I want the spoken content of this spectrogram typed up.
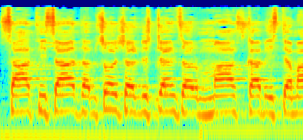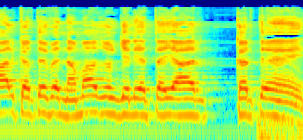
ساتھ ہی ساتھ ہم سوشل ڈسٹینس اور ماسک کا بھی استعمال کرتے ہوئے نمازوں کے لیے تیار کرتے ہیں۔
